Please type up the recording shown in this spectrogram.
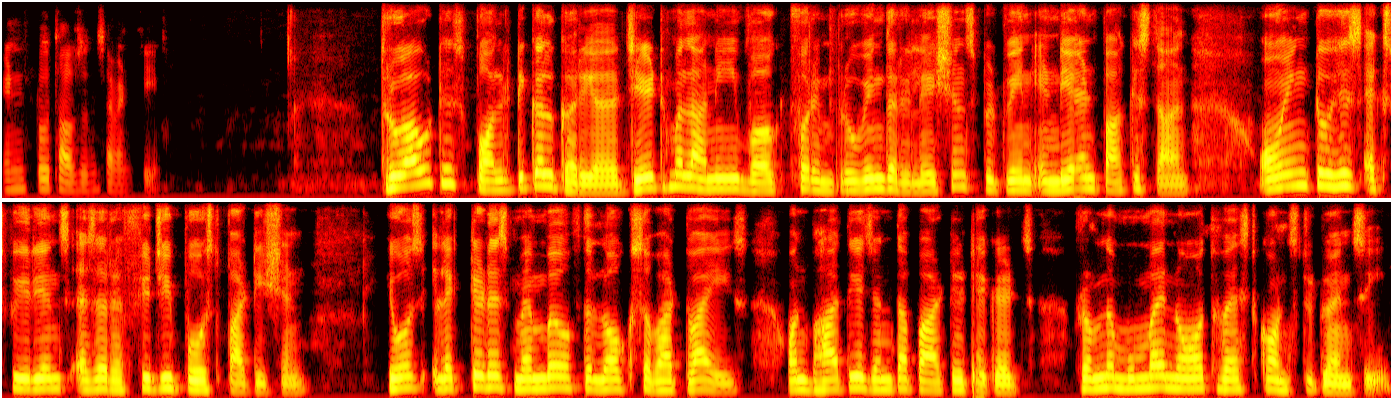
in 2017. Throughout his political career, Jethmalani worked for improving the relations between India and Pakistan owing to his experience as a refugee post partition. He was elected as member of the Lok Sabha twice on Bharatiya Janata Party tickets from the Mumbai North West constituency.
